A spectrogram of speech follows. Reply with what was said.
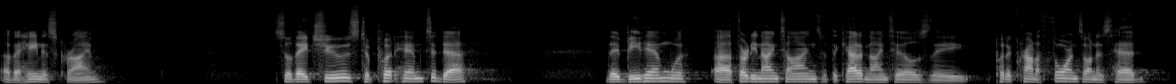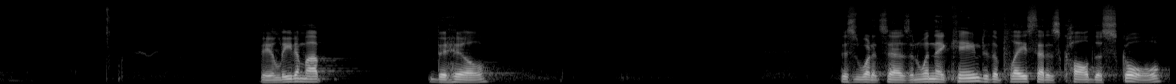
of a heinous crime. So they choose to put him to death. They beat him with, uh, 39 times with the cat of nine tails. They put a crown of thorns on his head. They lead him up the hill This is what it says. And when they came to the place that is called the skull,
